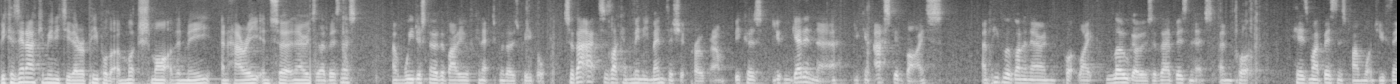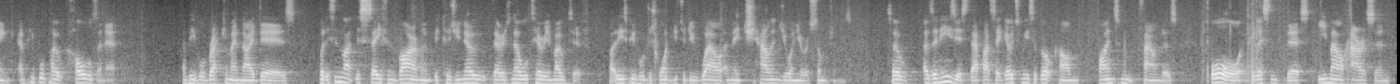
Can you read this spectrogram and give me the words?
Because in our community there are people that are much smarter than me and harry in certain areas of their business and we just know the value of connecting with those people. So that acts as like a mini mentorship program because you can get in there you can ask advice and people have gone in there and put like logos of their business and put here's my business plan what do you think? And people poke holes in it and people recommend ideas but it's in like this safe environment because you know there is no ulterior motive like these people just want you to do well and they challenge you on your assumptions so as an easier step i'd say go to meetup.com find some founders or if you listen to this email harrison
